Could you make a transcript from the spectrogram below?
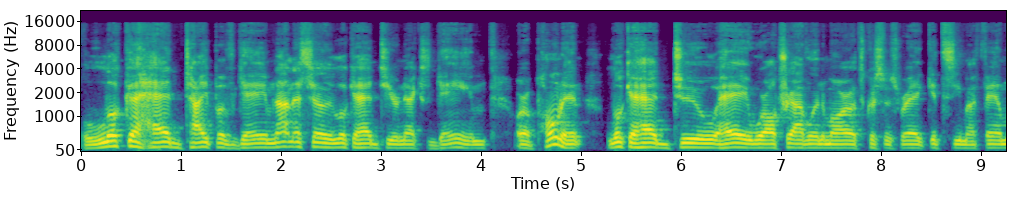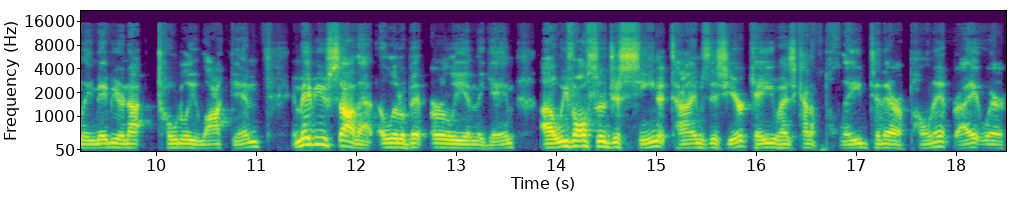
look ahead type of game, not necessarily look ahead to your next game or opponent. Look ahead to, hey, we're all traveling tomorrow. It's Christmas break. Get to see my family. Maybe you're not totally locked in. And maybe you saw that a little bit early in the game. Uh, we've also just seen at times this year, KU has kind of played to their opponent, right? Where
